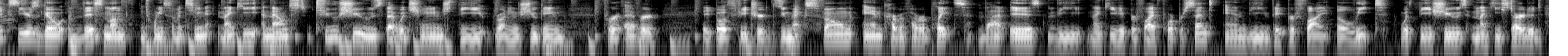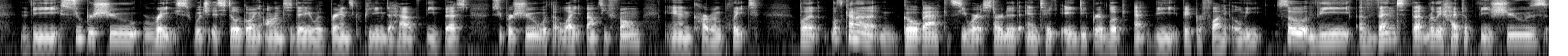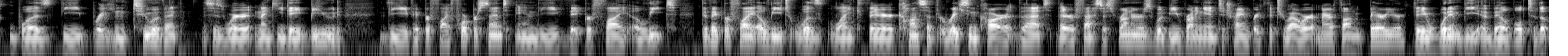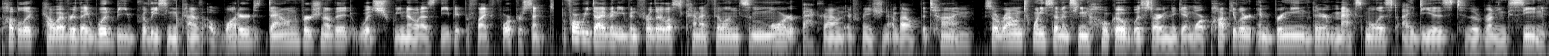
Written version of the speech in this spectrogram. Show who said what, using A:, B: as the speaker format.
A: Six years ago this month in 2017, Nike announced two shoes that would change the running shoe game forever. They both featured ZoomX foam and carbon fiber plates. That is the Nike Vaporfly 4% and the Vaporfly Elite. With these shoes, Nike started the Super Shoe Race, which is still going on today with brands competing to have the best super shoe with a light bouncy foam and carbon plate. But let's kind of go back and see where it started and take a deeper look at the Vaporfly Elite. So the event that really hyped up these shoes was the Breaking 2 event. This is where Nike debuted the Vaporfly 4% and the Vaporfly Elite. The Vaporfly Elite was like their concept racing car that their fastest runners would be running in to try and break the two hour marathon barrier. They wouldn't be available to the public, however, they would be releasing kind of a watered down version of it, which we know as the Vaporfly 4%. Before we dive in even further, let's kind of fill in some more background information about the time. So around 2017, Hoka was starting to get more popular and bringing their maximalist ideas to the running scene.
